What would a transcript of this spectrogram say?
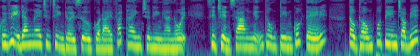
Quý vị đang nghe chương trình thời sự của Đài Phát thanh Truyền hình Hà Nội. Xin chuyển sang những thông tin quốc tế. Tổng thống Putin cho biết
